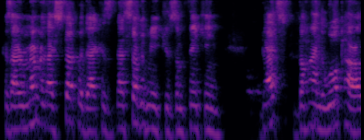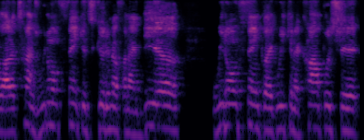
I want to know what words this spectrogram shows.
Because I remember I stuck with that because that stuck with me because I'm thinking that's behind the willpower a lot of times. We don't think it's good enough an idea. We don't think like we can accomplish it.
